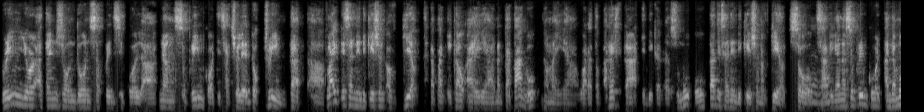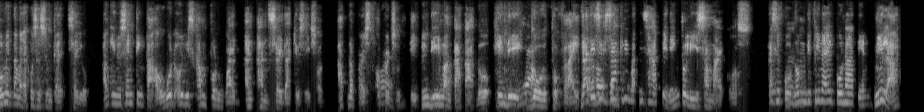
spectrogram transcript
bring your attention doon sa principle uh, ng Supreme Court. It's actually a doctrine that uh, flight is an indication of guilt. Kapag ikaw ay uh, nagtatago na may uh, warrant of arrest ka at hindi ka na sumuko, that is an indication of guilt. So, Mhm. sabi nga ng Supreme Court, at the moment na may akusasyon ka sa iyo, ang innocenting tao would always come forward and answer the accusation at the first Sure. opportunity. Hindi magtatago, hindi Yeah. go to flight. That is exactly what is happening to Lisa Marcos. Kasi po, Mhm. nung final po natin, nila,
